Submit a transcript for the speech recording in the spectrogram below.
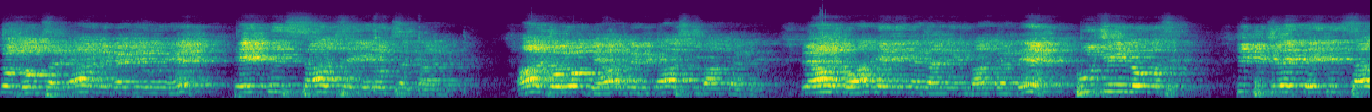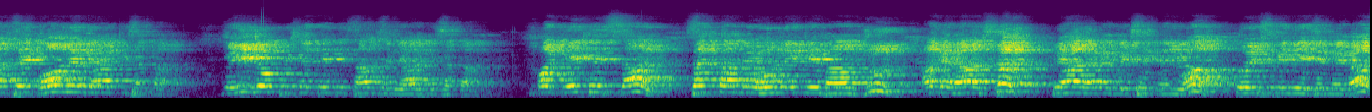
جو لوگ سرکار میں بیٹھے ہوئے ہیں۔ تینتیس سال سے یہ لوگ سرکار میں آج جو لوگ بہار میں وکاس کی بات کرتے ہیں، بہار کو آگے لے کر جانے کی بات کرتے ہیں، پوچھیں ان لوگوں سے کہ پچھلے تینتیس سال سے کون ہے بہار کی ستا؟ یہی لوگ پچھلے تینتیس سال سے بہار کی ستا ہے اور تینتیس سال ستا میں ہونے کے باوجود اگر آج تک بہار اگر وکست نہیں ہوا، تو اس کے لیے ذمہ دار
